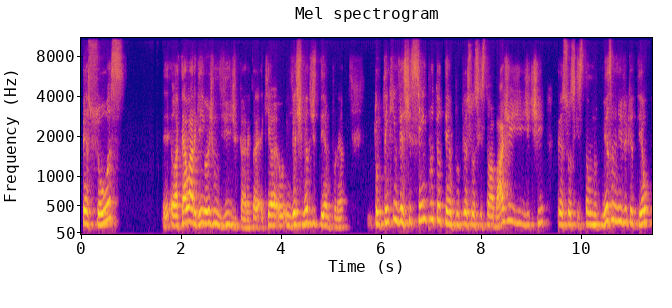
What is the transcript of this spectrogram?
pessoas. Eu até larguei hoje um vídeo, cara, que é o investimento de tempo, né? tu tem que investir sempre o teu tempo em pessoas que estão abaixo de, de, ti, pessoas que estão no mesmo nível que o teu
